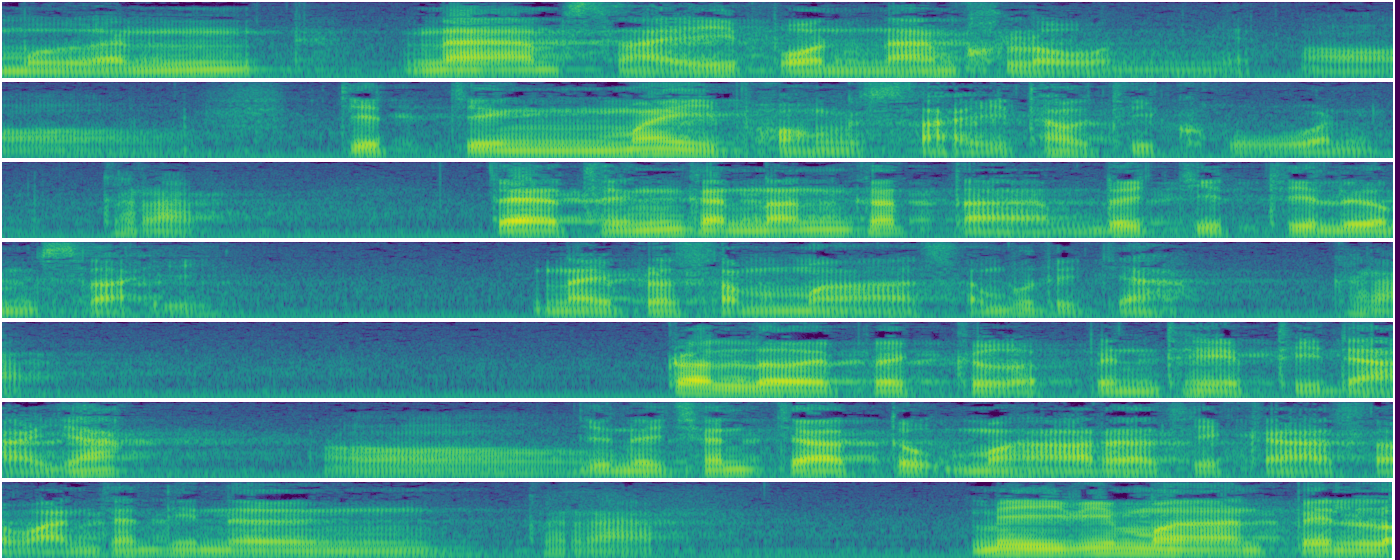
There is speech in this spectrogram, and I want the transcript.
เหมือนน้ำใสปนน้ำโคลนเนี่ยอ๋อจิตจึงไม่ผ่องใสเท่าที่ควรครับ แต่ถึงกันนั้นก็ตามด้วยจิตที่เลื่อมใส ในพระสัมมาสัมพุทธเจ้าครับ ก็เลยไปเกิดเป็นเทพธิดายักษ์อ๋ออยู่ในชั้นจาตุมหาราชิกาสวรรค์ชั้นที่หนึ่งครับ มีวิมานเป็นโล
